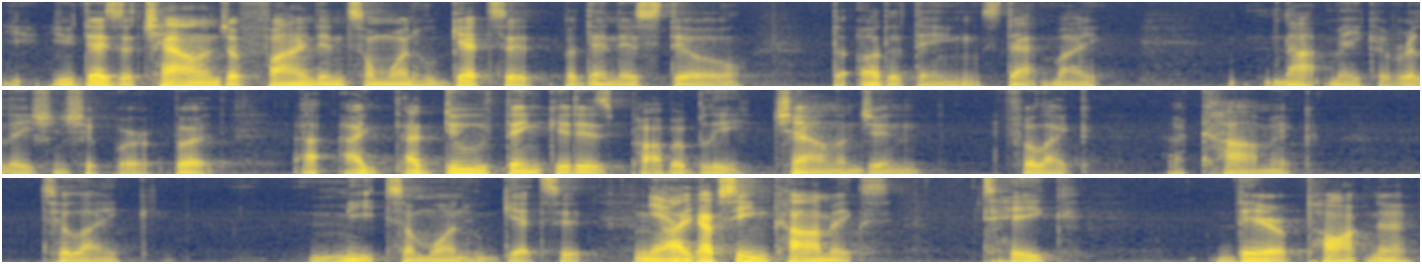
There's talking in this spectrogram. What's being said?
you, you, there's a challenge of finding someone who gets it, but then there's still the other things that might not make a relationship work. But I, I, I do think it is probably challenging for like a comic to like meet someone who gets it. Yeah. Like I've seen comics take their partner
